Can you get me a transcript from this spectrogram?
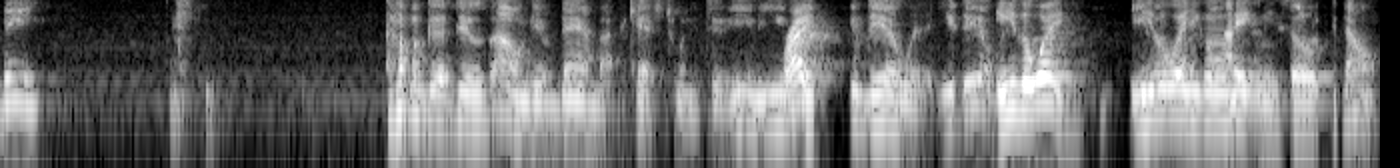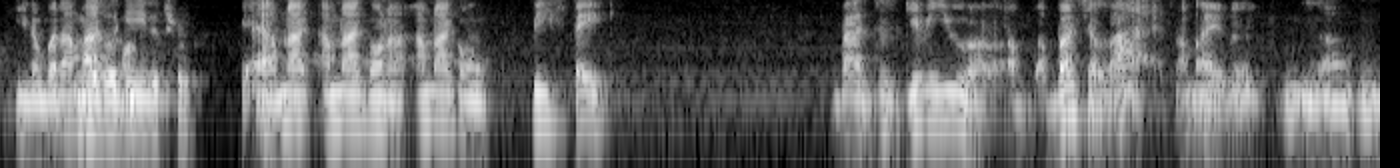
B? I'm a good dude, so I don't give a damn about the catch 22. You, you right. You, deal with it. You deal with either it. way. Either, either way, you're gonna I, hate me. So don't, you know, but I might as well gonna, give you the truth. Yeah, I'm not I'm not gonna I'm not gonna be fake by just giving you a, a, a bunch of lies. I'm like, you know, mm,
